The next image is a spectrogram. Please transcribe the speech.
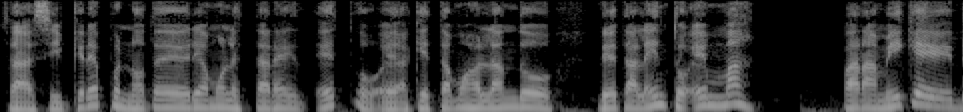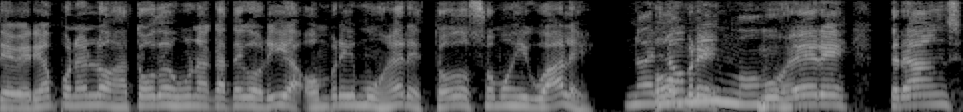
sea, si crees, pues no te debería molestar e- esto. Eh, aquí estamos hablando de talento. Es más, para mí que deberían ponerlos a todos en una categoría, hombres y mujeres, todos somos iguales. No es lo mismo. mujeres, trans,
